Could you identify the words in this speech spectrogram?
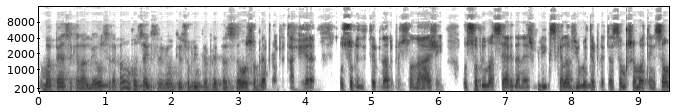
uma peça que ela leu? Será que ela não consegue escrever um texto sobre interpretação, ou sobre a própria carreira, ou sobre determinado personagem, ou sobre uma série da Netflix que ela viu uma interpretação que chamou a atenção?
